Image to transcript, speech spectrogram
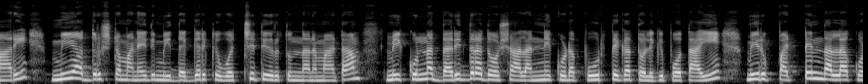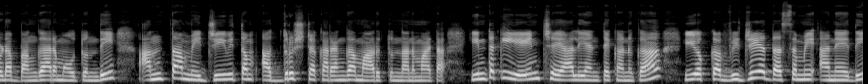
మారి మీ అదృష్టం అనేది మీ దగ్గరికి వచ్చి తీరుతుందనమాట మీకున్న దరిద్ర దోషాలన్నీ కూడా పూర్తిగా తొలగిపోతాయి. మీరు పట్టిందల్లా కూడా బంగారం అవుతుంది. అంతా మీ జీవితం అదృష్టకరంగా మారుతుందనమాట ఇంతకీ ఏం చేయాలి అంటే కనుక ఈ యొక్క విజయదశమి అనేది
